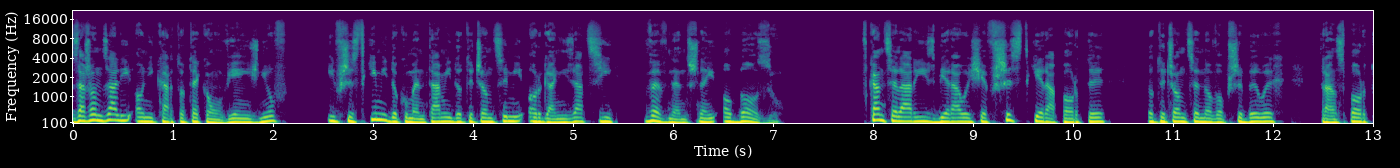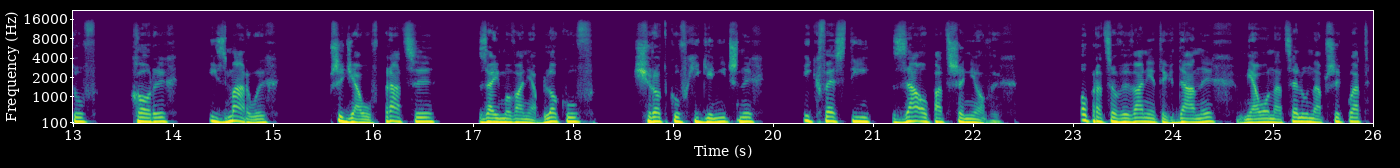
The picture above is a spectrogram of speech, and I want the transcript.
Zarządzali oni kartoteką więźniów i wszystkimi dokumentami dotyczącymi organizacji wewnętrznej obozu. W kancelarii zbierały się wszystkie raporty dotyczące nowo przybyłych, transportów, chorych i zmarłych, przydziałów pracy, zajmowania bloków, środków higienicznych i kwestii zaopatrzeniowych. Opracowywanie tych danych miało na celu na przykład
